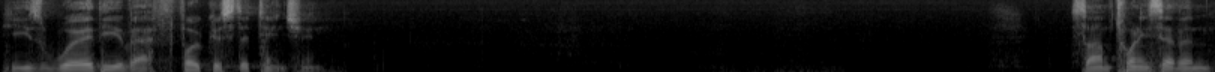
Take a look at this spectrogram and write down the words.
He is worthy of our focused attention. Psalm 27,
